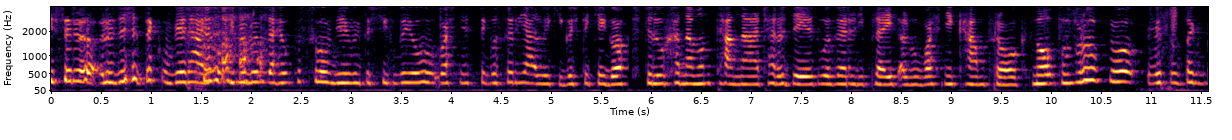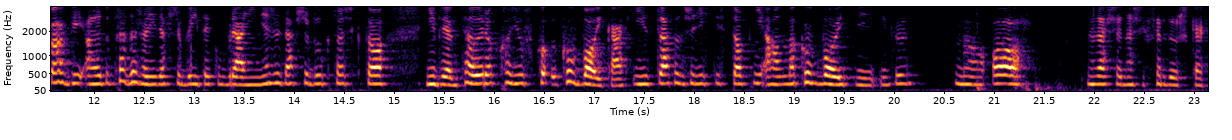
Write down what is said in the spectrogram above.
i serio ludzie się tak ubierają i wyglądają dosłownie, jakby ktoś ich wyjął właśnie z tego serialu jakiegoś takiego w stylu Hannah Montana, Czarodzieje z Waverly Place albo właśnie Camp Rock. No po prostu mnie to tak bawi, ale to prawda, że oni zawsze byli tak ubrani, nie? Że zawsze był ktoś, kto, nie wiem, cały rok chodził w ko kowbojkach i jest lato 30 stopni, a on ma kowbojki i to jest, no, o... Na zawsze w naszych serduszkach.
